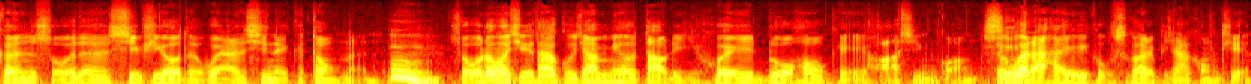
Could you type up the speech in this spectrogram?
跟所谓的 CPU 的未来的新的一个动能。嗯，所以我认为其实它的股价没有道理会落后给华星光，所以未来还有一个五十块的比价空间。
